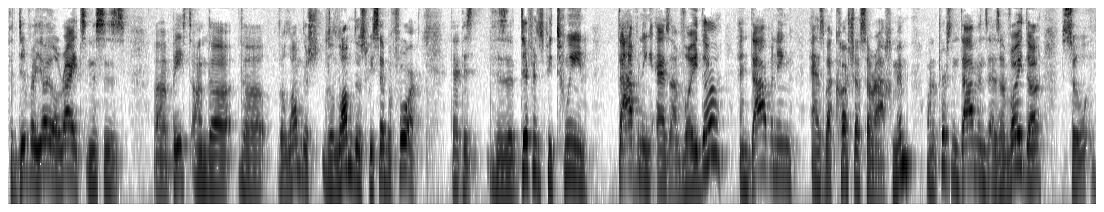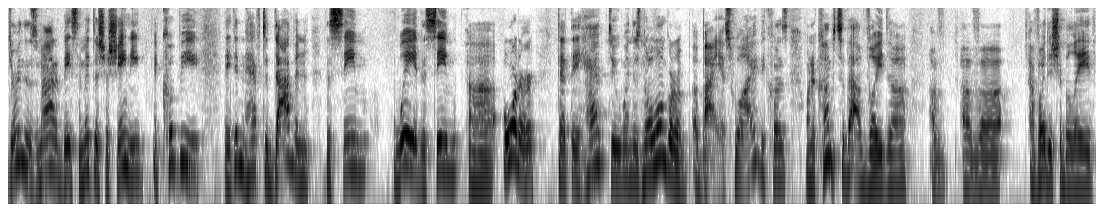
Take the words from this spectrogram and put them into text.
The Divrei Yoel writes, and this is uh, based on the the the lumdus, the lumdus we said before, that there's, there's a difference between davening as avoida and davening as bakasha sarachmim. When a person davens as avoida, so during the Zman of Beis Hamikdash Hasheni, it could be they didn't have to daven the same way, the same uh, order that they had to when there's no longer a, a, bias. Why? Because when it comes to the avodah of of uh, avodah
